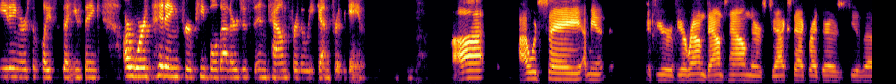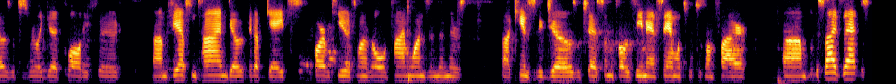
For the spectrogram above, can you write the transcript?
eating or some places that you think are worth hitting for people that are just in town for the weekend for the game? Uh, I would say, I mean, if you're if you're around downtown, there's Jack Stack right there. There's a few of those, which is really good quality food. Um, if you have some time, go hit up Gates Barbecue. It's one of the old time ones. And then there's uh, Kansas City Joe's, which has something called a Z-Man sandwich, which is on fire. Um, but besides that, just,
